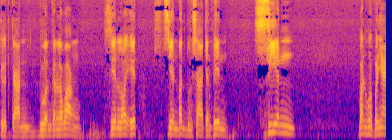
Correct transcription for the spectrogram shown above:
เกิดการดวลกันระหว่างเซียนร้อยเอ็ดเซียนบ้านบึงสาจันเพนเซียนบ้านหัวปะใหญ่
